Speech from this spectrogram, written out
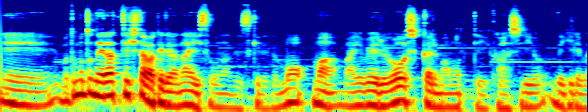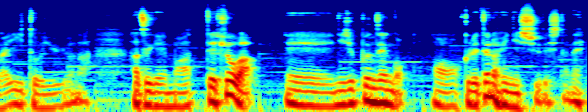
えー、もともと狙ってきたわけではないそうなんですけれども、まあ、マイウェルをしっかり守っていく走りをできればいいというような発言もあって、今日は、え、20分前後遅れてのフィニッシュでしたね。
